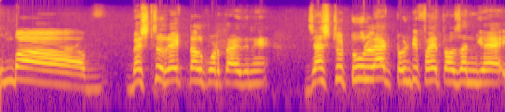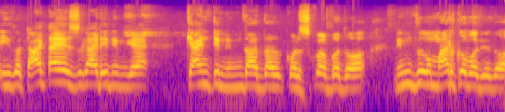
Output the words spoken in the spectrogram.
ತುಂಬ ಬೆಸ್ಟ್ ರೇಟ್ನಲ್ಲಿ ಕೊಡ್ತಾ ಇದ್ದೀನಿ. Just two lakh twenty five ತೌಸಂಡ್ಗೆ ಇದು ಟಾಟಾ ಎಸ್ ಗಾಡಿ ನಿಮಗೆ. ಕ್ಯಾಂಟೀನ್ ನಿಮ್ದಾದ ಕೊಡಿಸ್ಕೊಳ್ಬೋದು ನಿಮ್ಮದು ಮಾಡ್ಕೋಬೋದು ಇದು.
